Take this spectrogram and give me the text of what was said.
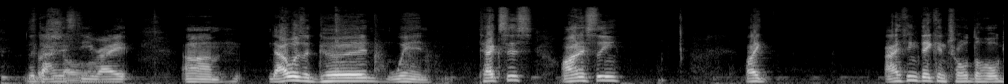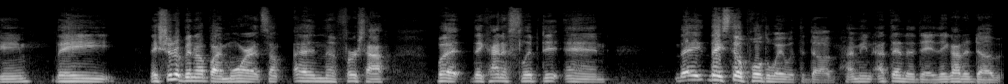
the for so dynasty, right? Um, that was a good win. Texas, honestly, like I think they controlled the whole game. They they should have been up by more at some in the first half, but they kind of slipped it and they they still pulled away with the dub. I mean, at the end of the day, they got a dub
